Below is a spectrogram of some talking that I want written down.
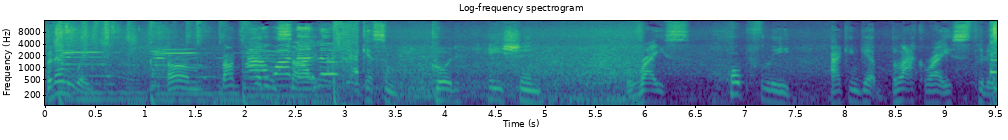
But anyway, um, about to head inside, get some good Haitian rice. Hopefully, I can get black rice today.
